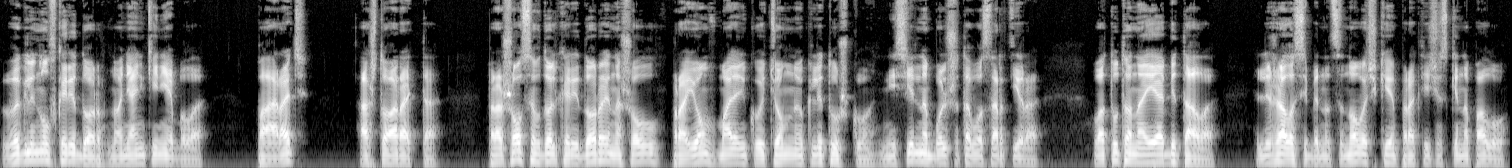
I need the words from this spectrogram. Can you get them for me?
Выглянул в коридор, но няньки не было. Поорать? А что орать-то? Прошелся вдоль коридора и нашел проем в маленькую темную клетушку, не сильно больше того сортира. Вот тут она и обитала. Лежала себе на циновочке, практически на полу.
